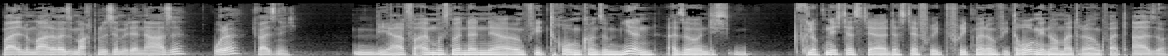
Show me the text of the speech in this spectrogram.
Weil normalerweise macht man das ja mit der Nase, oder? Ich weiß nicht. Ja, vor allem muss man dann ja irgendwie Drogen konsumieren. Also und ich glaube nicht, dass der, dass der Fried, Friedmann irgendwie Drogen genommen hat oder irgendwas. Also.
